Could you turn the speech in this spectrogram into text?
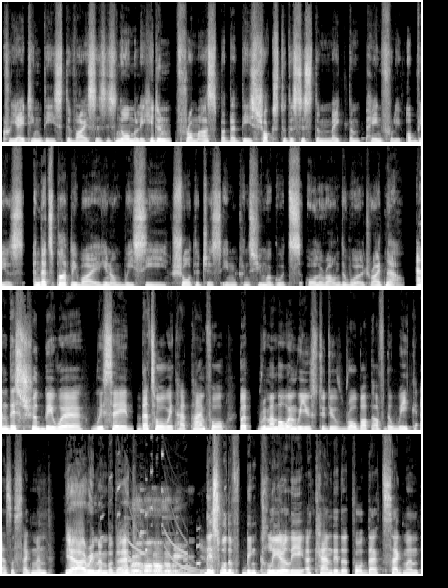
creating these devices is normally hidden from us, but that these shocks to the system make them painfully obvious. And that's partly why, you know, we see shortages in consumer goods all around the world right now. And this should be where we say that's all we had time for. But remember when we used to do Robot of the Week as a segment? Yeah, I remember that. Robot of the Week. This would have been clearly a candidate for that segment.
